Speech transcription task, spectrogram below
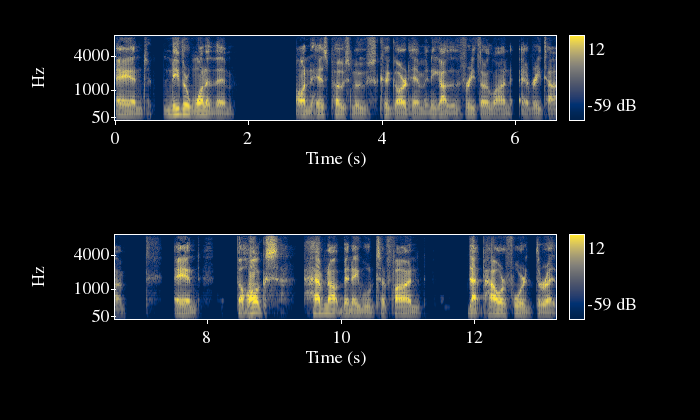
and neither one of them on his post moves could guard him, and he got to the free throw line every time. And the Hawks have not been able to find that power forward threat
